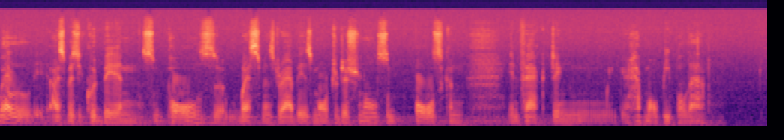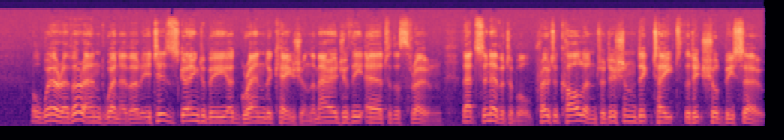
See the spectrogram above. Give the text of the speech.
Well, I suppose it could be in St. Paul's. Uh, Westminster Abbey is more traditional. St. Paul's can, in fact, in, have more people there. Well, wherever and whenever, it is going to be a grand occasion, the marriage of the heir to the throne. That's inevitable. Protocol and tradition dictate that it should be so.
